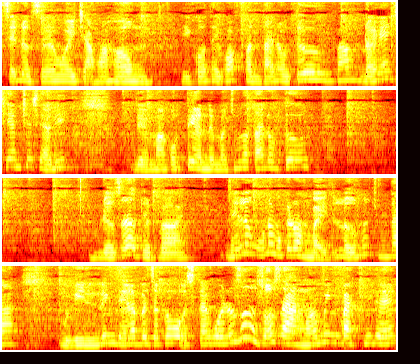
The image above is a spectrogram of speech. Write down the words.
sẽ được Skyway trả hoa hồng thì có thể góp phần tái đầu tư. Vâng đấy anh chị em chia sẻ đi. Để mà có tiền để mà chúng ta tái đầu tư. Điều rất là tuyệt vời. Đấy là cũng là một cái đòn bẩy rất lớn của chúng ta. Bởi vì linh thấy là bây giờ cơ hội skyway nó rất là rõ ràng nó minh bạch như thế.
